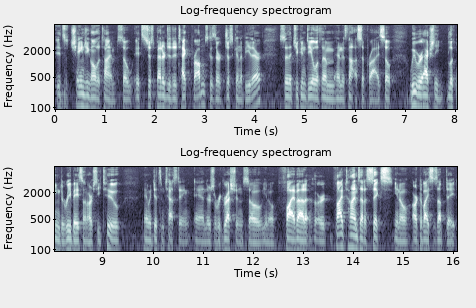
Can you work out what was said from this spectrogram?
it's changing all the time. So it's just better to detect problems because they're just going to be there so that you can deal with them and it's not a surprise. So we were actually looking to rebase on RC2 and we did some testing and there's a regression. So, you know, five out of, or five times out of six, you know, our devices update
